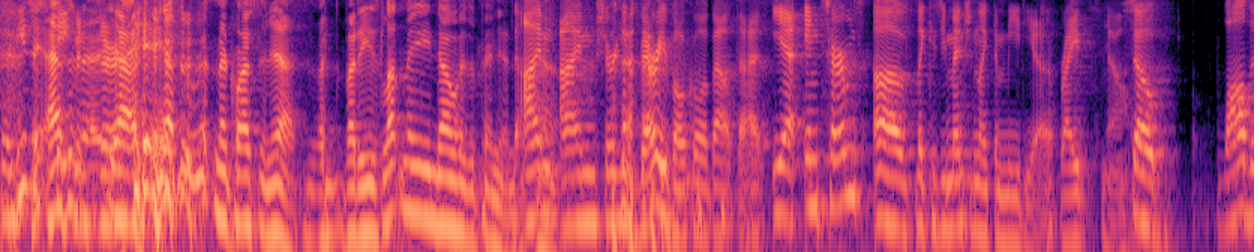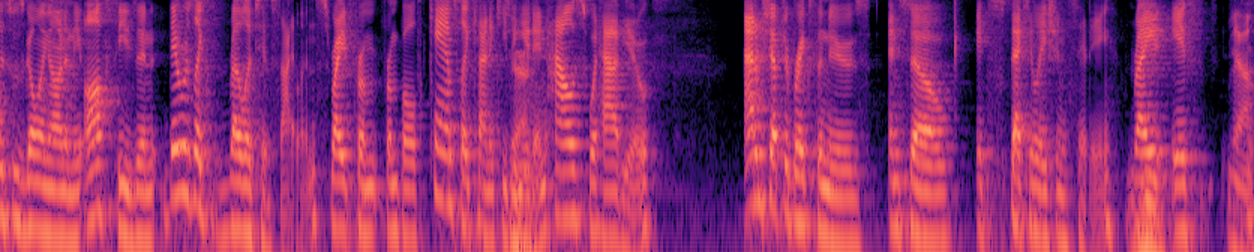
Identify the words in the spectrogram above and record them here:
these are statements, sir. Yeah, he hasn't written a question yet, but, but he's let me know his opinion. I'm I'm sure he's very vocal about that. Yeah, in terms of like, because you mentioned like the media, right? Yeah. So while this was going on in the off season, there was like relative silence, right, from from both camps, like kind of keeping sure. it in house, what have you. Adam Schefter breaks the news, and so it's speculation city, mm-hmm. right? Mm-hmm. If yeah,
